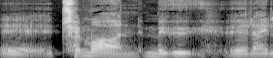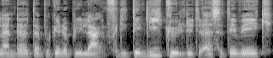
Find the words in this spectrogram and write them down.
øh, tømmeren med ø, øh, eller et eller andet, der, der begynder at blive langt, fordi det er ligegyldigt, altså det vil ikke,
